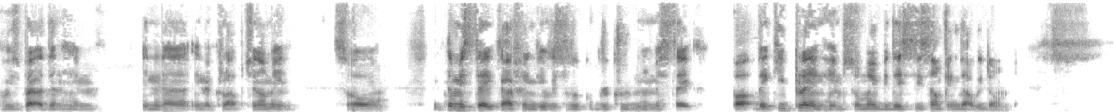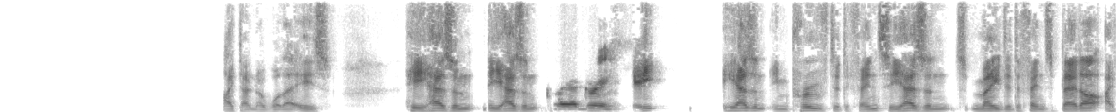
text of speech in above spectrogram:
who's better than him in a in a club. Do you know what I mean? So the mistake. I think it was rec recruitment mistake, but they keep playing him, so maybe they see something that we don't. I don't know what that is. He hasn't. He hasn't. I agree. He he hasn't improved the defense. He hasn't made the defense better. I,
